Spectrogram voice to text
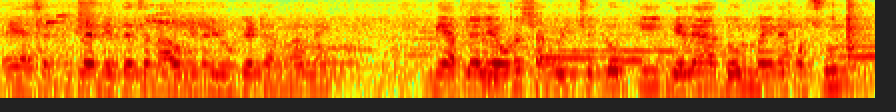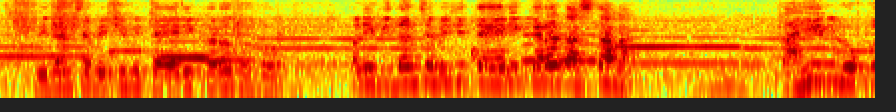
नाही असं कुठल्या नेत्याचं नाव घेणं योग्य ठरणार नाही. मी आपल्याला एवढं सांगू इच्छितो की गेल्या दोन महिन्यापासून विधानसभेची मी तयारी करत होतो. पण ही विधानसभेची तयारी करत असताना काही लोक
